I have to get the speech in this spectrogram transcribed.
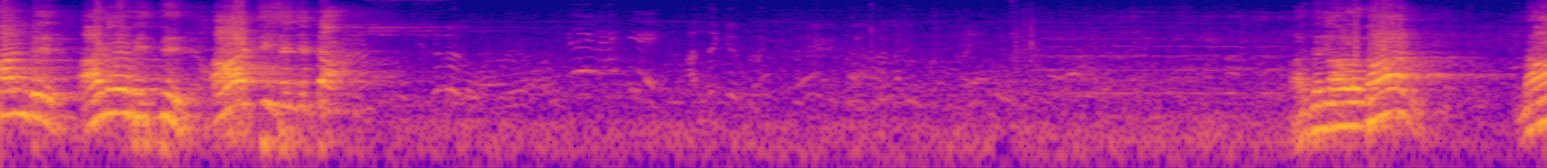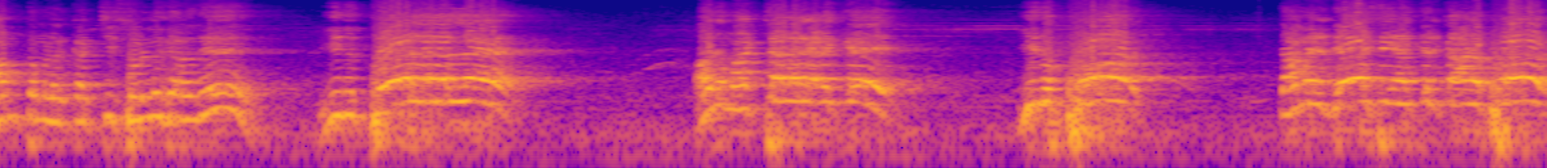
ஆண்டு அனுபவித்து ஆட்சி செஞ்சுட்டான். அதனாலதான் நாம் தமிழர் கட்சி சொல்லுகிறது இது தேர்தல் அல்ல அது மற்றவர்களுக்கு இது போர். தமிழ் தேசியத்திற்கான போர்.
